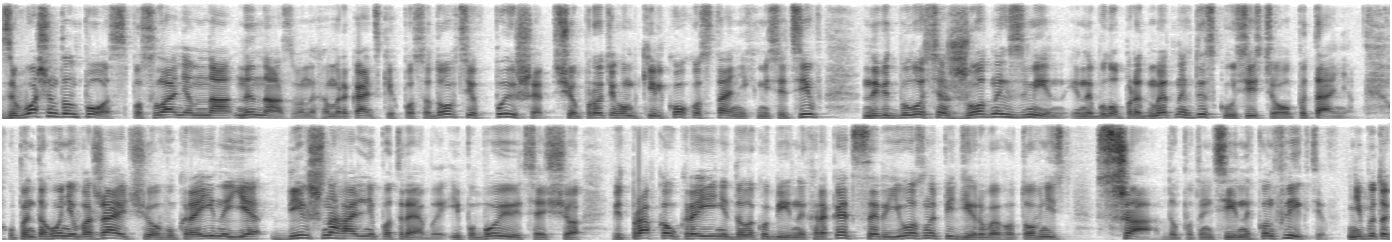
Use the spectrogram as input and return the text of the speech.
The Washington Post з посиланням на неназваних американських посадовців пише, що протягом кількох останніх місяців не відбулося жодних змін і не було предметних дискусій з цього питання. У Пентагоні вважають, що в Україні є більш нагальні потреби і побоюються, що відправка Україні далекобійних ракет серйозно підірве готовність США до потенційних конфліктів. Нібито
